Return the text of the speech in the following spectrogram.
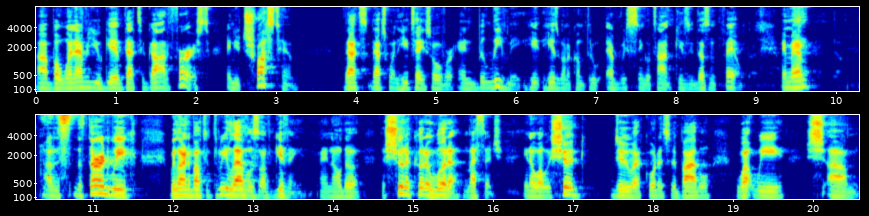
Uh, but whenever you give that to God first and you trust Him, that's, that's when He takes over. And believe me, he, He's going to come through every single time because He doesn't fail. Amen? Uh, this, the third week, we learned about the three levels of giving. You know, the, the shoulda, coulda, woulda message. You know, what we should do according to the Bible, what we sh- um,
